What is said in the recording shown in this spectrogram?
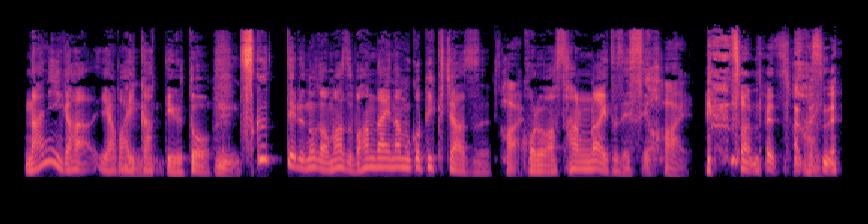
何がやばいかっていうと、うん。作ってるのがまずバンダイナムコピクチャーズ。はい。これはサンライズですよ。はい。サンライズなんですね。なぜ、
